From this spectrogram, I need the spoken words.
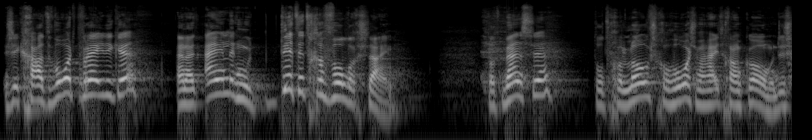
Dus ik ga het woord prediken en uiteindelijk moet dit het gevolg zijn. Dat mensen tot geloofsgehoorzaamheid gaan komen. Dus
